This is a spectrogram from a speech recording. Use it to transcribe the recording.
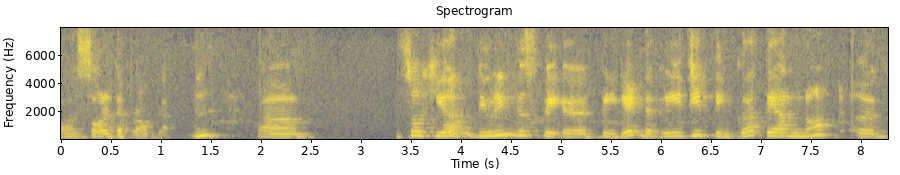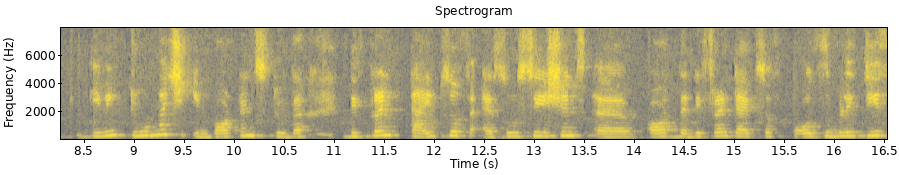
uh, solve the problem. Um, so here during this pe- uh, period the creative thinker they are not uh, giving too much importance to the different types of associations uh, or the different types of possibilities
